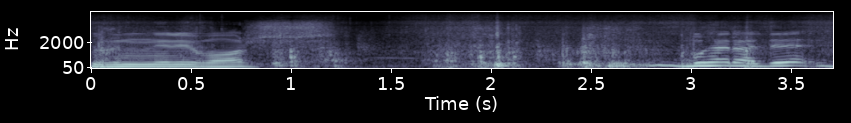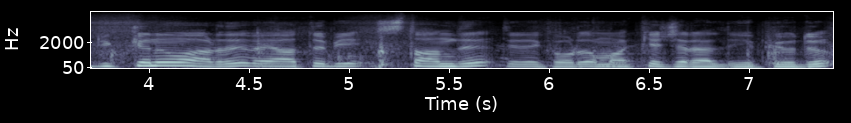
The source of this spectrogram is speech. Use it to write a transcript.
ürünleri var. Bu herhalde dükkanı vardı veyahut da bir standı. Direkt orada makyaj herhalde yapıyordu.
